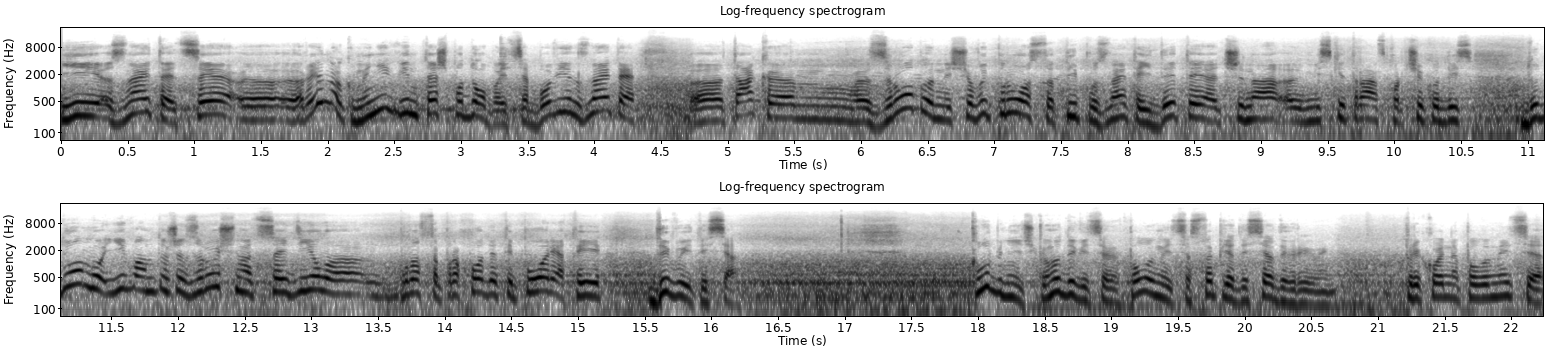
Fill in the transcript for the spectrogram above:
І знаєте, це е, ринок мені він теж подобається, бо він, знаєте, так ем, зроблений, що ви просто, типу, знаєте, йдете чи на е, міський транспорт, чи кудись додому, і вам дуже зручно це діло просто проходити поряд і дивитися. Клубнічка, ну дивіться, полуниця 150 гривень. Прикольна полуниця.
